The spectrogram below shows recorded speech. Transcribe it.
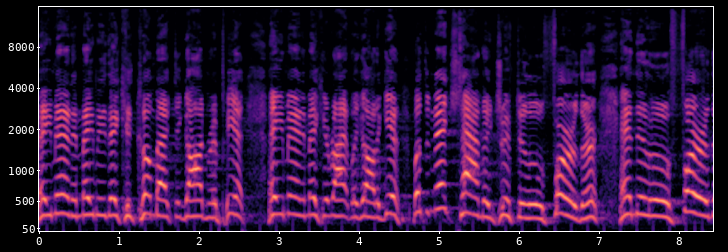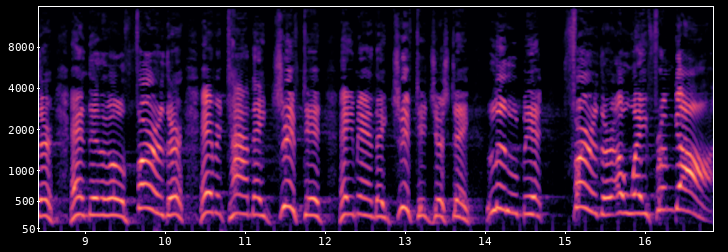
Amen. And maybe they could come back to God and repent. Amen. And make it right with God again. But the next time they drifted a little further and then a little further and then a little further. Every time they drifted, amen, they drifted just a little bit further away from God.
